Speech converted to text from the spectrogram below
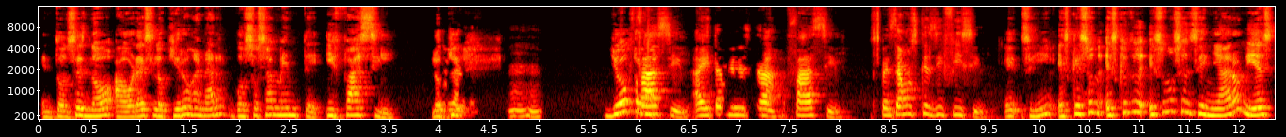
Entonces, no, ahora es lo quiero ganar gozosamente y fácil. Lo Yo fácil, ahí también está, fácil. Pensamos que es difícil. Eh, sí, es que, eso, es que eso nos enseñaron y es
